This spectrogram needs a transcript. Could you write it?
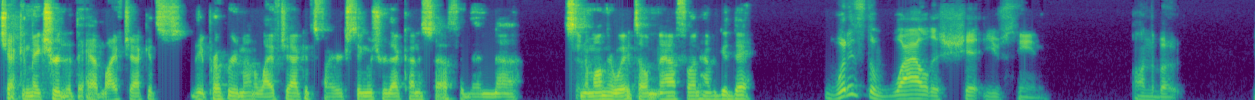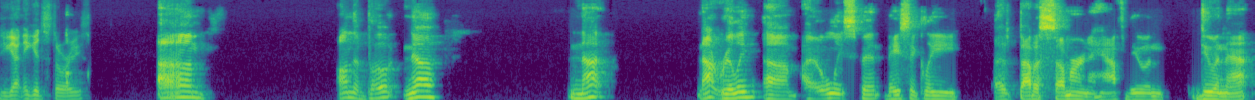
check and make sure that they had life jackets, the appropriate amount of life jackets, fire extinguisher, that kind of stuff. And then, uh, send them on their way, tell them to have fun, have a good day. What is the wildest shit you've seen on the boat? You got any good stories? Um, on the boat? No. Not not really. Um, i only spent basically about a summer and a half doing doing that.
